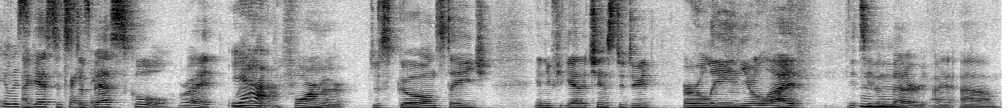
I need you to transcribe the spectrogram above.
it was I guess it's crazy. the best school, right? When Yeah. a performer, just go on stage and if you get a chance to do it early in your life, it's Mm-hmm. even better. I um,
